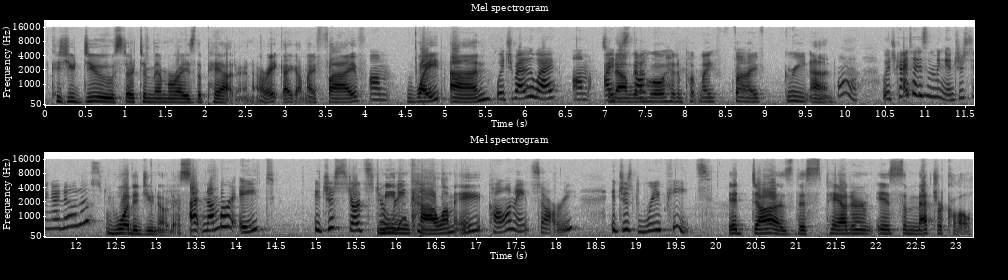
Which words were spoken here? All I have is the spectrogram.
because you do start to memorize the pattern. All right, I got my five Um, white on. which by the way, um, So I now just I'm going to go ahead and put my five green on. Oh, which can I tell you something interesting I noticed? What did you notice? At number eight, it just starts to Meaning repeat. column eight? Column eight, sorry. It just repeats. It does. This pattern is symmetrical.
